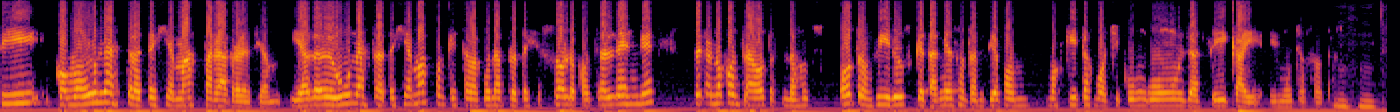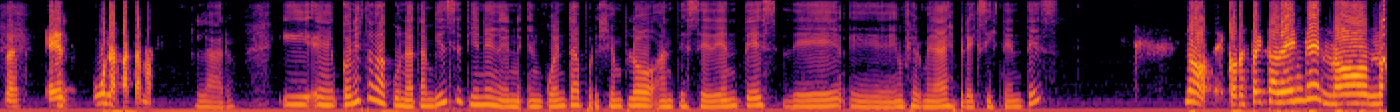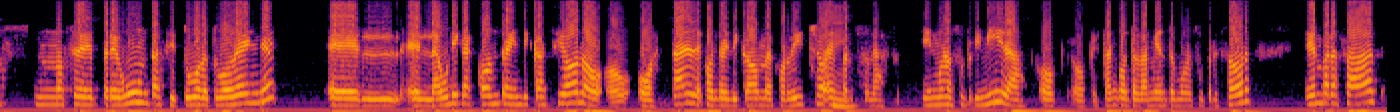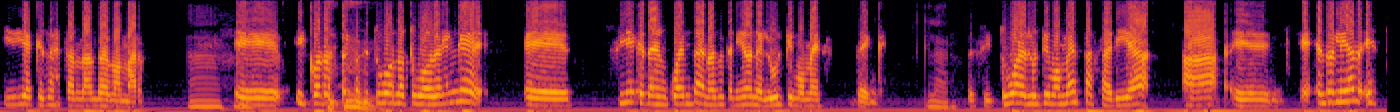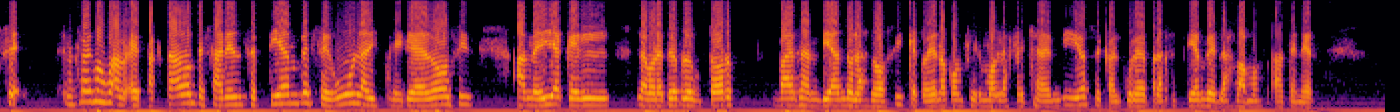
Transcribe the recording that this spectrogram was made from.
sí como una estrategia más para la prevención. Y hablo de una estrategia más porque esta vacuna protege solo contra el dengue, pero no contra los otros virus que también son transmitidos por mosquitos como chikungunya, zika y, muchos otros. Entonces, es una pata más. Claro. Y eh, con esta vacuna también se tienen en, cuenta, por ejemplo, antecedentes de eh, enfermedades preexistentes. No, con respecto a dengue no, no no se pregunta si tuvo o no tuvo dengue. El, la única contraindicación, o, o, está contraindicado, mejor dicho, en personas inmunosuprimidas o, o, que están con tratamiento inmunosupresor, embarazadas y aquellas que están dando de mamar. Eh, y con respecto a si tuvo o no tuvo dengue, eh, sí hay que tener en cuenta que no se ha tenido en el último mes dengue. Claro. Si tuvo en el último mes, pasaría a. Eh, en realidad, es, nosotros hemos eh, pactado empezar en septiembre según la disponibilidad de dosis, a medida que el laboratorio productor vaya enviando las dosis, que todavía no confirmó la fecha de envío, se calcula que para septiembre las vamos a tener.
